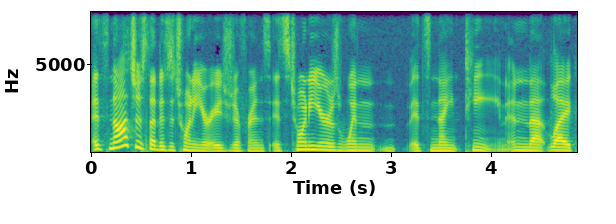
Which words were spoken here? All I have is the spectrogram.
it's not just that it's a 20 year age difference it's 20 years when it's 19 and that like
